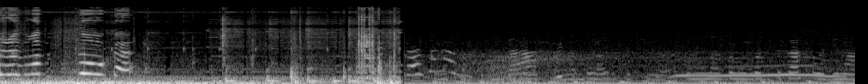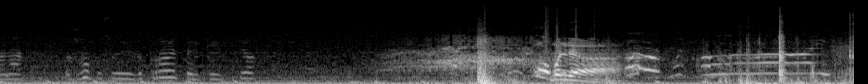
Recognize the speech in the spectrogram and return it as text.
ужас, вот сука! Жопу свою закроет только и все. О, бля! Ёб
